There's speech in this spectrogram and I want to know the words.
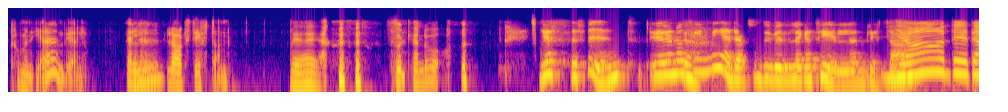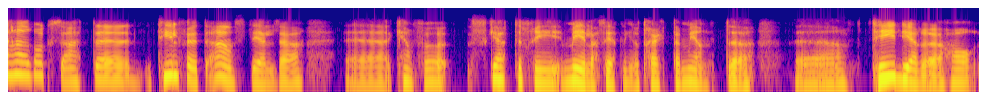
promenera en del. Eller mm. lagstiftan. Ja, ja. så kan det vara. Jättefint. Är det någonting ja. mer där som du vill lägga till Britta? Ja, det är det här också att eh, tillfälligt anställda eh, kan få skattefri milersättning och traktamente. Eh, tidigare har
